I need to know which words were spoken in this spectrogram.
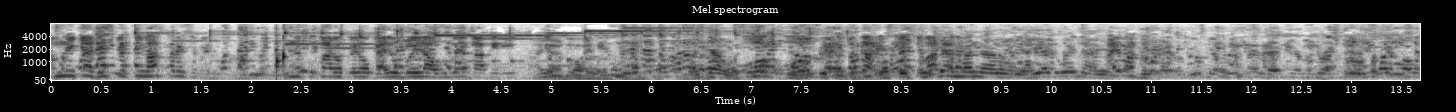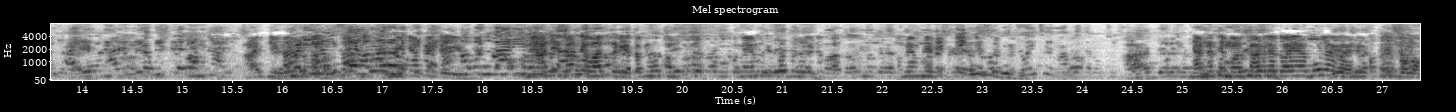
અમને ક્યાં રિસ્પેક્ટની વાત કરે છે અમને પુકારો કર્યો ગાયલું બોલ્યા ઉગ્રતા કરી. ઓ- ની વાત કરીએ તમે શું કામ? અમે એમની સાથે વાત. અમે એમને. ત્યાં નથી મળતા એટલે તો અહીંયા બોલાવ્યા એને પકડી લેવા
